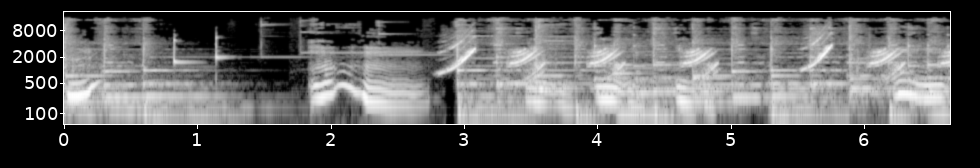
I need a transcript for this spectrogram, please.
Hmm? Mm. Hmm.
